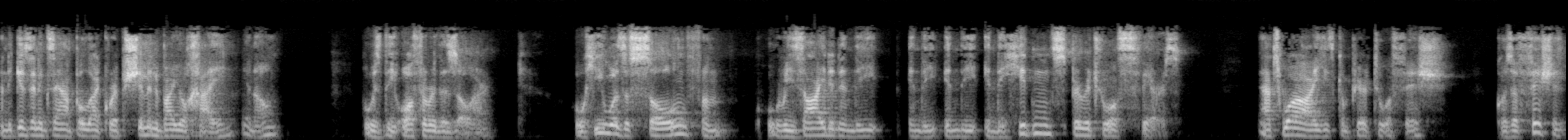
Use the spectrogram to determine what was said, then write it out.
and he gives an example like Reb Shimon Bar Yochai, you know, who is the author of the Zohar, who he was a soul from who resided in the in the in the in the hidden spiritual spheres. That's why he's compared to a fish, because a fish is,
